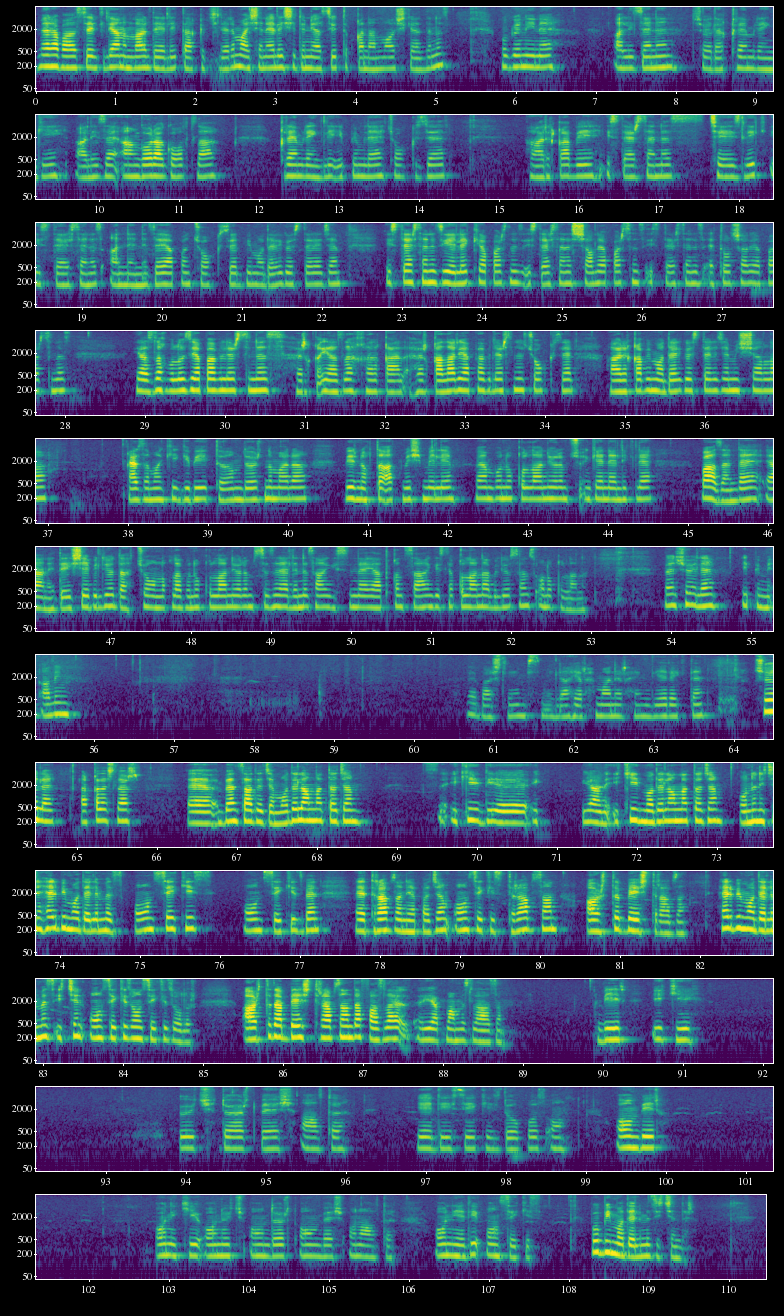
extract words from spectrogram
Merhaba sevgili hanımlar, değerli takipçilerim. Ayşen El İşi Dünyası YouTube kanalıma hoş geldiniz. Bugün yine Alize'nin şöyle krem rengi, Alize Angora Gold'la krem renkli ipimle çok güzel, harika bir isterseniz çeyizlik, isterseniz annenize yapın. Çok güzel bir model göstereceğim. İsterseniz yelek yaparsınız, isterseniz şal yaparsınız, isterseniz etol şal yaparsınız. Yazlık bluz yapabilirsiniz. Hırka, yazlık hırka, hırkalar yapabilirsiniz. Çok güzel, harika bir model göstereceğim inşallah. Her zamanki gibi tığım 4 numara 1.60 milim. Ben bunu kullanıyorum genellikle. Bazen de yani değişebiliyor da çoğunlukla bunu kullanıyorum. Sizin eliniz hangisine yatkınsa hangisini kullanabiliyorsanız onu kullanın. Ben şöyle ipimi alayım. Ve başlayayım. Bismillahirrahmanirrahim diyerekten. Şöyle arkadaşlar e, ben sadece model anlatacağım. İki diye yani iki model anlatacağım. Onun için her bir modelimiz 18 18 ben e, trabzan yapacağım. 18 trabzan artı 5 trabzan. Her bir modelimiz için 18 18 olur. Artı da 5 trabzanda fazla yapmamız lazım. 1 2 3 4 5 6 7 8 9 10 11 12 13 14 15 16 17 18 bu bir modelimiz içindir.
